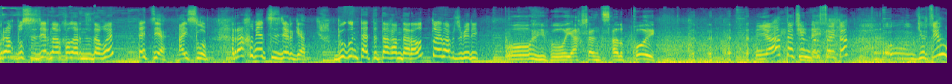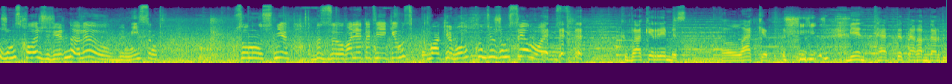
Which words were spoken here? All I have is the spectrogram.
бірақ бұл сіздердің арқаларыңызда ғой тәте айсұлу рахмет сіздерге. Бүгін тәтті тағамдар алып тойлап жіберейік. Ой ой ақшаңды салып қой. Иә тәтем дұрыс айтады. Ертең жұмыс қалай жүрерін әлі білмейсің. Соның үстіне біз ғалия тәте екеуміз квакер болып күнде жұмыс істей алмаймыз. Квакер емес лакер. Мен тәтті тағамдарды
